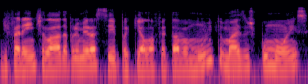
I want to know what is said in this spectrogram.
diferente lá da primeira cepa, que ela afetava muito mais os pulmões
